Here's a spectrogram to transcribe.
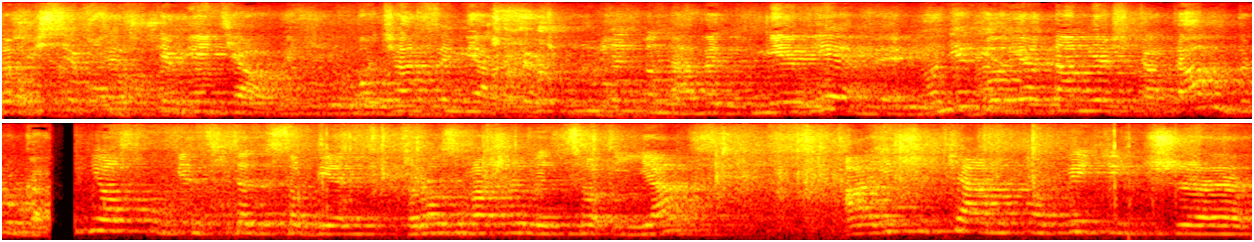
żebyście wszystkie wiedziały. Bo czasem jak ktoś umrze, to nawet nie wiemy. Bo jedna mieszka tam, druga wniosków, więc wtedy sobie rozważymy co i jak. A jeszcze chciałam powiedzieć, że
